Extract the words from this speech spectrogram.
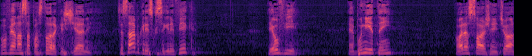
Vamos ver a nossa pastora, Cristiane. Você sabe o que isso significa? Eu vi. É bonito, hein? Olha só, gente, ó.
